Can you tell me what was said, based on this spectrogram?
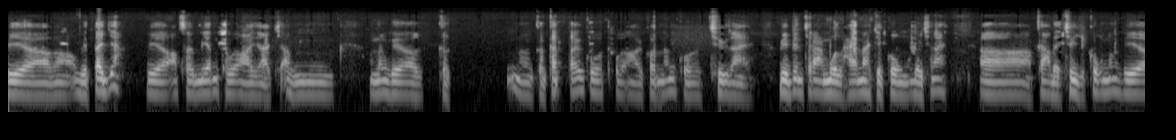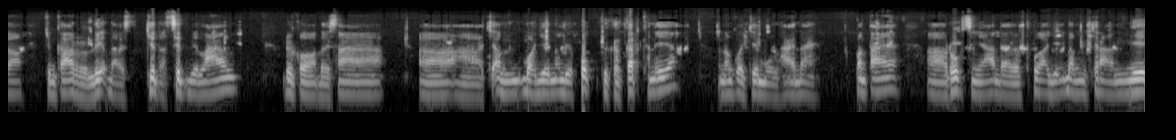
វាវាតិចវាអត់សូវមានធ្វើឲ្យឆ្អឹងហ្នឹងវាកកិតទៅគួរធ្វើឲ្យគាត់ហ្នឹងគួរឈឺដែរវាមានច្រើនមូលហេតុណាស់ជង្គង់ដូច្នេះអឺការដែលឈឺជង្គង់ហ្នឹងវាចំការរលាកដោយជាតិអាស៊ីតវាឡើងឬក៏ដោយសារអឺឆ្អឹងរបស់យើងនឹងវាពុកឬកកិតគ្នាហ្នឹងក៏ជាមូលហេតុដែរ ប៉ុន្តែរោគសញ្ញាដែលធ្វើឲ្យយើងដឹងច្រើនងាយ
